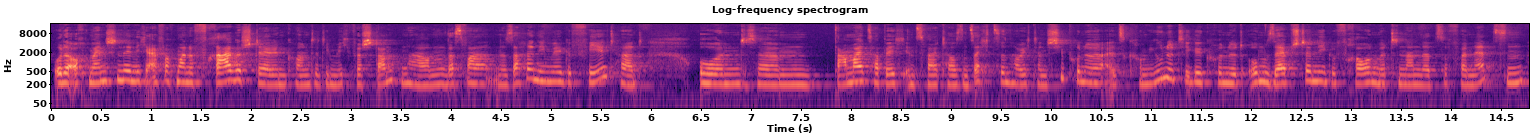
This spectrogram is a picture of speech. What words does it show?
Oder auch Menschen, denen ich einfach mal eine Frage stellen konnte, die mich verstanden haben. Das war eine Sache, die mir gefehlt hat. Und ähm, damals habe ich in 2016 habe ich dann Skipreneur als Community gegründet, um selbstständige Frauen miteinander zu vernetzen,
